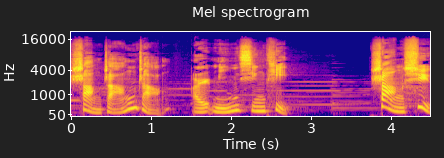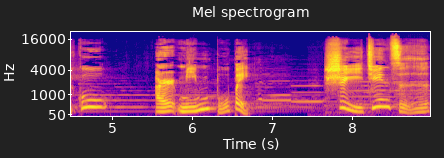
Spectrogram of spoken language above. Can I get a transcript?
上长长而民兴替，上恤孤而民不备，是以君子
